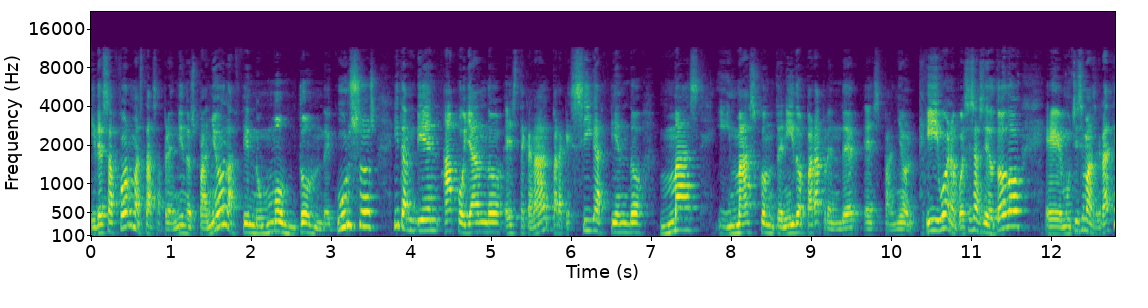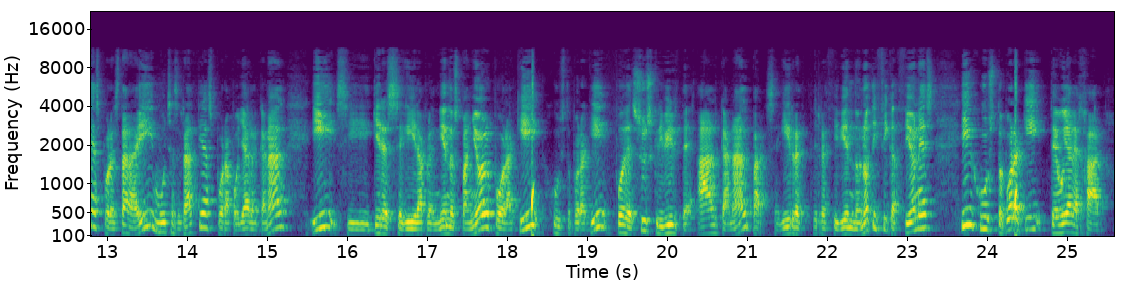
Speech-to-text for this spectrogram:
Y de esa forma estás aprendiendo español, haciendo un montón de cursos, y también apoyando este canal para que siga haciendo más y más contenido para aprender español. Y bueno, pues eso ha sido todo. Eh, muchísimas gracias por estar ahí, muchas gracias por apoyar el canal, y si quieres seguir aprendiendo español, por aquí, justo por aquí, puedes suscribirte al canal para seguir recibiendo notificaciones, y justo por aquí te voy a dejar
